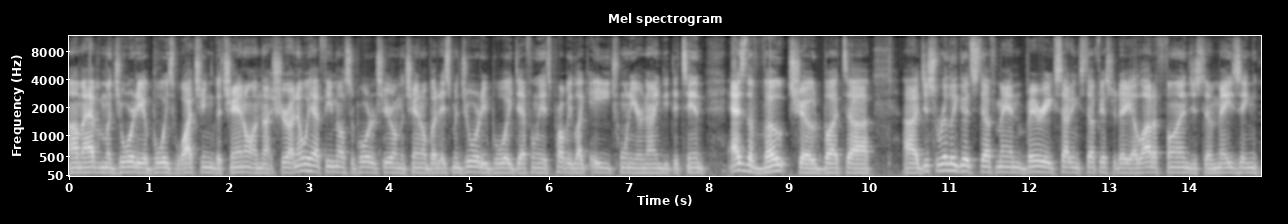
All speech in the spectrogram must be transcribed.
um, i have a majority of boys watching the channel. I'm not sure. I know we have female supporters here on the channel but it's majority boy definitely. It's probably like 80 20 or 90 to 10 as the vote showed. But uh, Uh, just really good stuff, man. Very exciting stuff yesterday. A lot of fun. Just an amazing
